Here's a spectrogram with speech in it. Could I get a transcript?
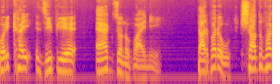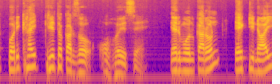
পরীক্ষায় জিপিএ একজনও পায়নি। তারপরেও শতভাগ পরীক্ষায় কৃতকার্য হয়েছে। এর মূল কারণ, একটি নয়,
